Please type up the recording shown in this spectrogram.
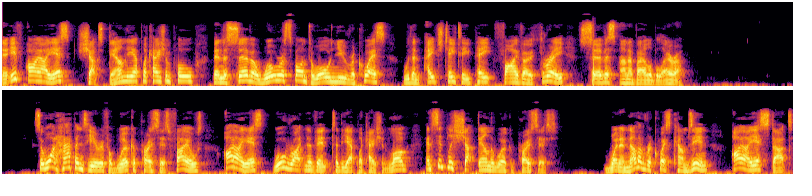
Now, if IIS shuts down the application pool, then the server will respond to all new requests with an HTTP 503 service unavailable error. So what happens here if a worker process fails? IIS will write an event to the application log and simply shut down the worker process. When another request comes in, IIS starts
